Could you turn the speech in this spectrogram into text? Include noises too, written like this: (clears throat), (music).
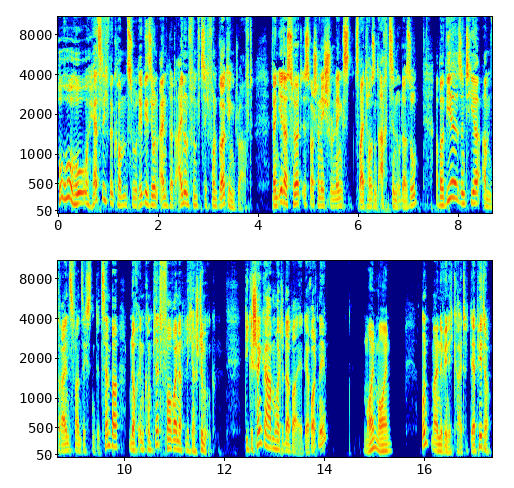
Hohoho, herzlich willkommen zu Revision 151 von Working Draft. Wenn ihr das hört, ist wahrscheinlich schon längst 2018 oder so, aber wir sind hier am 23. Dezember noch in komplett vorweihnachtlicher Stimmung. Die Geschenke haben heute dabei der Rodney. Moin, moin. Und meine Wenigkeit, der Peter.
